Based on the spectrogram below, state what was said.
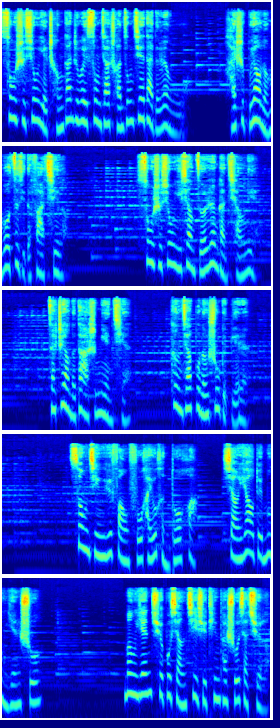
宋师兄也承担着为宋家传宗接代的任务，还是不要冷落自己的发妻了。宋师兄一向责任感强烈，在这样的大事面前，更加不能输给别人。宋景瑜仿佛还有很多话想要对孟烟说，孟烟却不想继续听他说下去了。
